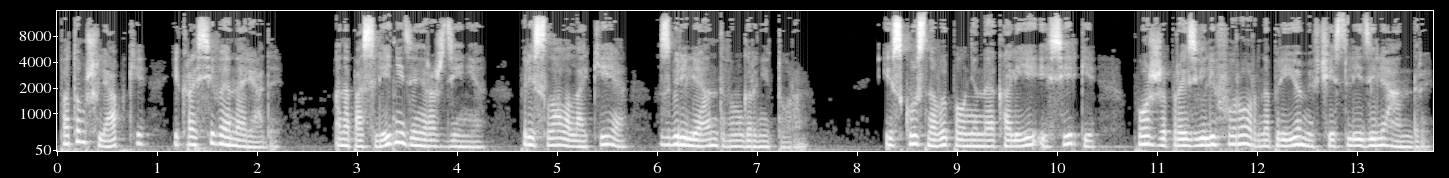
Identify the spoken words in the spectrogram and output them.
потом шляпки и красивые наряды. А на последний день рождения прислала лакея с бриллиантовым гарнитуром. Искусно выполненное колье и серьги – позже произвели фурор на приеме в честь леди Леандры,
